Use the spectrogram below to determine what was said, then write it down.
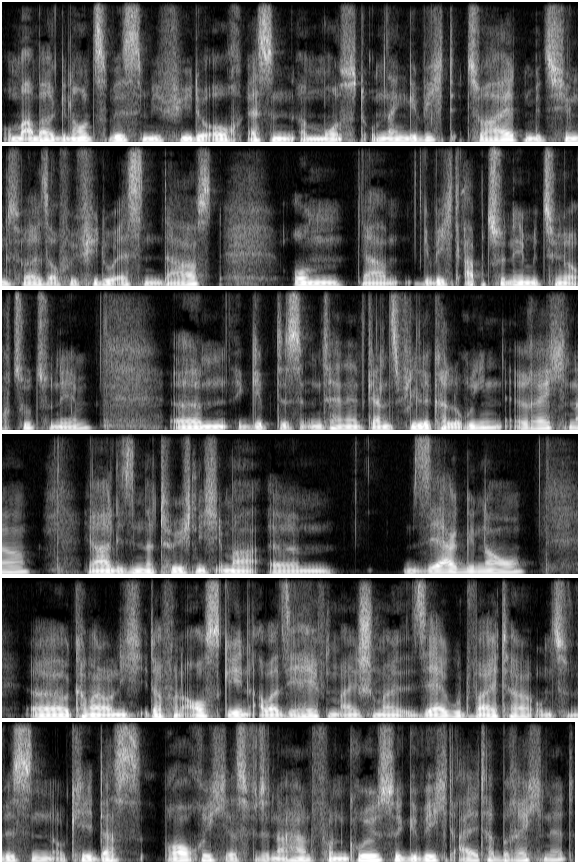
Um aber genau zu wissen, wie viel du auch essen musst, um dein Gewicht zu halten, beziehungsweise auch wie viel du essen darfst, um ja, Gewicht abzunehmen, beziehungsweise auch zuzunehmen, ähm, gibt es im Internet ganz viele Kalorienrechner. Ja, die sind natürlich nicht immer ähm, sehr genau. äh, kann man auch nicht davon ausgehen, aber sie helfen eigentlich schon mal sehr gut weiter, um zu wissen, okay, das brauche ich, es wird anhand von Größe, Gewicht, Alter berechnet,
